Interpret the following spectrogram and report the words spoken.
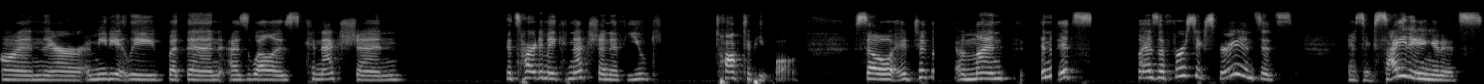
on there immediately, but then as well as connection, it's hard to make connection if you talk to people. So it took a month and it's as a first experience, it's it's exciting and it's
